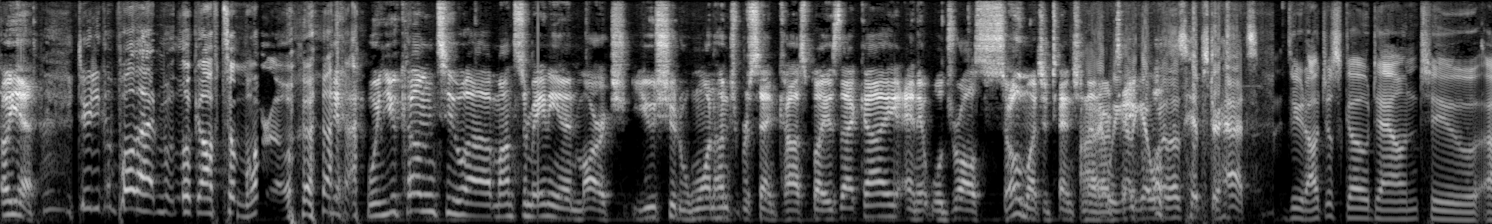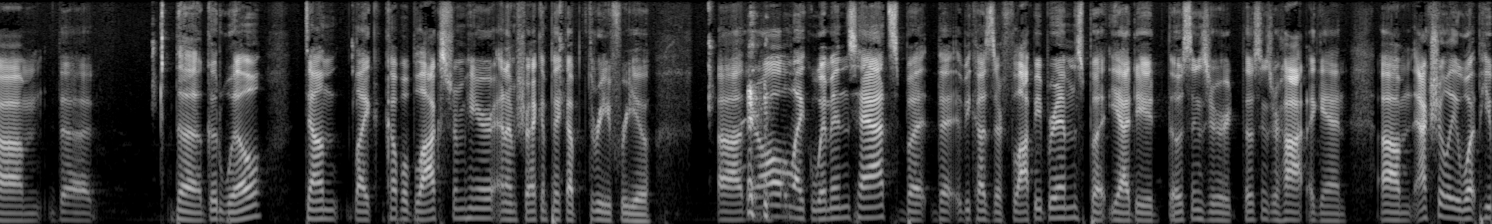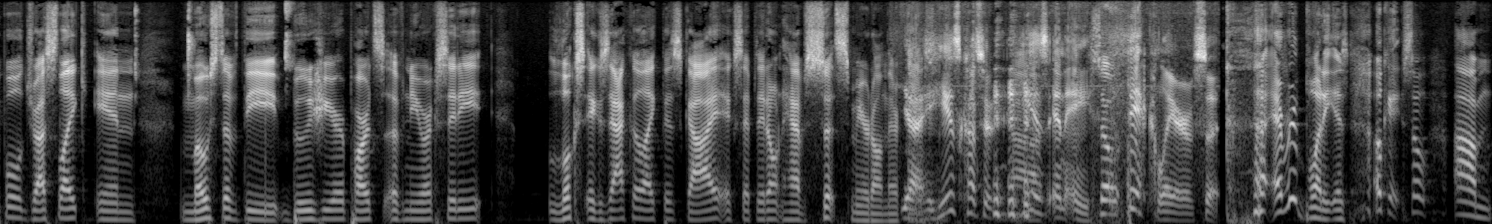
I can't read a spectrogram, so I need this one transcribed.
Oh yeah, Dude, you can pull that look off tomorrow. yeah. When you come to uh, Monster Mania in March, you should 100% cosplay as that guy, and it will draw so much attention. All at right, our we gotta get one of those hipster hats. Dude, I'll just go down to um, the the Goodwill down like a couple blocks from here, and I'm sure I can pick up three for you. Uh, they're all like women's hats, but the, because they're floppy brims. But yeah, dude, those things are those things are hot again. Um, actually, what people dress like in most of the bougier parts of New York City looks exactly like this guy, except they don't have soot smeared on their Yeah, face. Yeah, he is considered. he is in a so- thick layer of soot. Everybody is. Okay, so um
